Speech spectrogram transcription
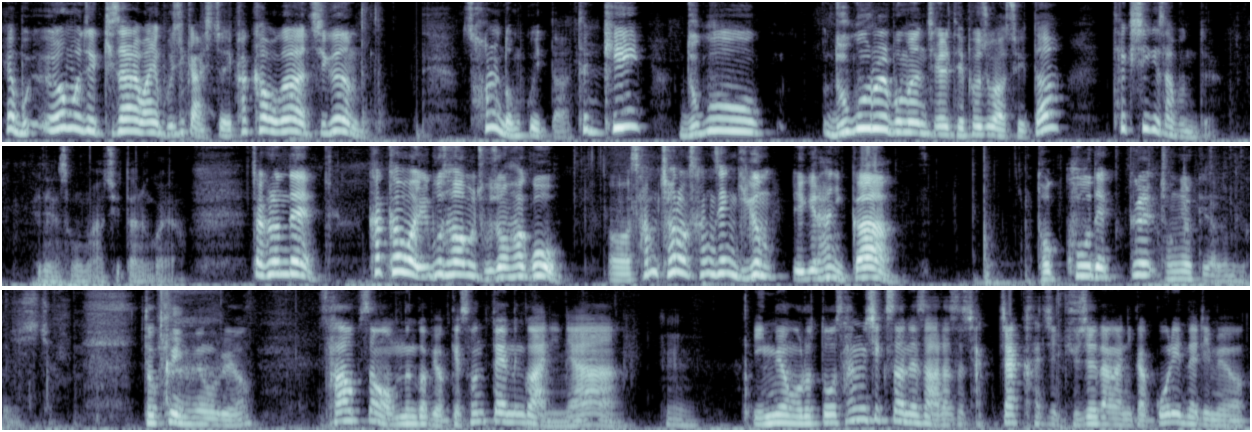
그냥 뭐 여러분 이제 기사 많이 보시니까 아시죠? 이 카카오가 지금 선을 넘고 있다. 특히 누구 누구를 보면 제일 대표적으로 알 수 있다? 택시 기사분들에 대해서 보면 알 수 있다는 거예요. 자 그런데 카카오가 일부 사업을 조정하고 어, 3천억 상생 기금 얘기를 하니까 덕후 댓글 정렬 기자 좀 읽어주시죠. 덕후 익명으로요 사업성 없는 거 몇 개 손 떼는 거 아니냐 음. 익명으로 또 상식선에서 알아서 작작하지 규제 당하니까 꼬리 내리며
